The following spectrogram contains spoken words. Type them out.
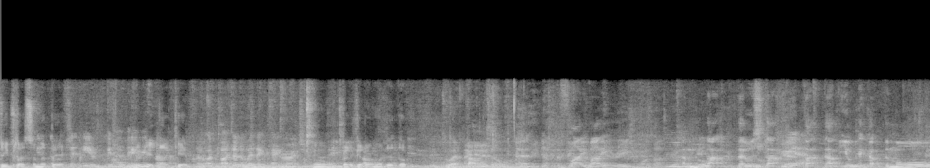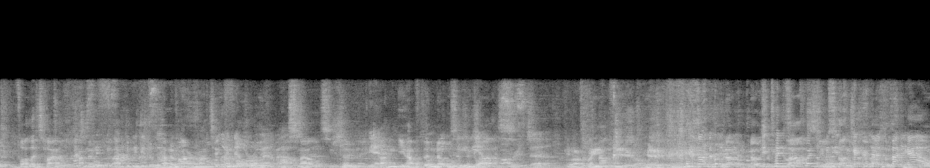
B plus and a bit. said here and bit I really like it. So I, I don't know where they came from. Oh, better get on with it though. the flyby, and that those that, that that you'll pick up the more volatile kind of um, kind of aromatic floral smells, and you have the nose in the glass. And that, no, nose It takes glass, 20 you'll minutes to to get pick up back out.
